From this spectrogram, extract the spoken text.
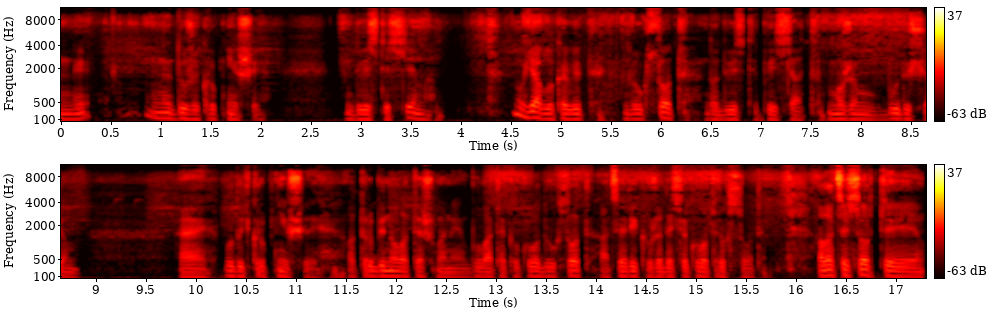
не, не дуже крупніші. 207. Ну, яблука від 200 до 250. Може в будущому е, будуть крупніші. От рубінола теж в мене була так около 200, а цей рік вже десь около 300. Але цей сорт е,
